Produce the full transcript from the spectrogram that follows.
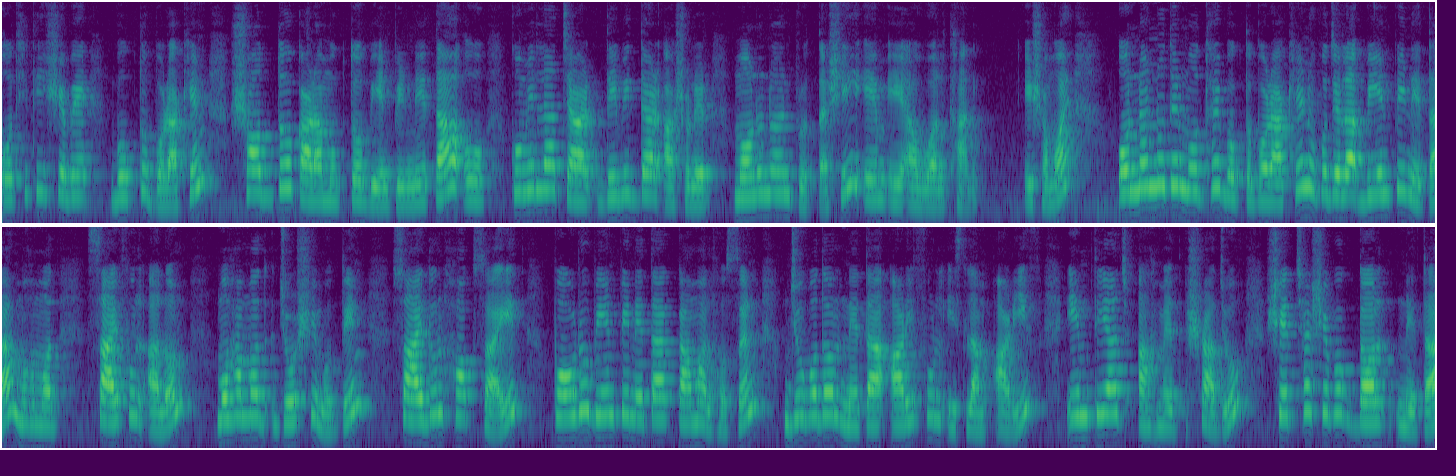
অতিথি হিসেবে বক্তব্য রাখেন সদ্য কারামুক্ত বিএনপির নেতা ও কুমিল্লা চার দেবিদ্বার আসনের মনোনয়ন প্রত্যাশী এম এ আউয়াল খান। এ সময় অন্যান্যদের মধ্যে বক্তব্য রাখেন উপজেলা বিএনপি নেতা মোহাম্মদ সাইফুল আলম, মোহাম্মদ জসিম উদ্দিন সাইদুল হক সাইদ পৌর বিএনপি নেতা কামাল হোসেন, যুবদল নেতা আরিফুল ইসলাম আরিফ, ইমতিয়াজ আহমেদ সাজু, স্বেচ্ছাসেবক দল নেতা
